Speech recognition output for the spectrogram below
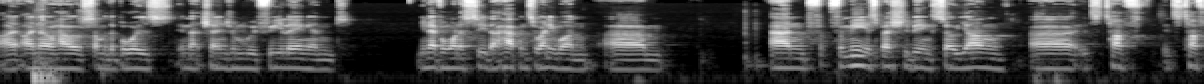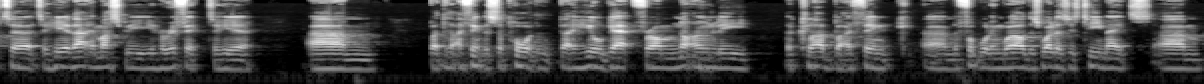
I, I know how some of the boys in that change room were feeling, and you never want to see that happen to anyone. Um, and f- for me, especially being so young, uh, it's tough. It's tough to, to hear that. It must be horrific to hear. Um, but I think the support that he'll get from not only the club, but I think um, the footballing world as well as his teammates um,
